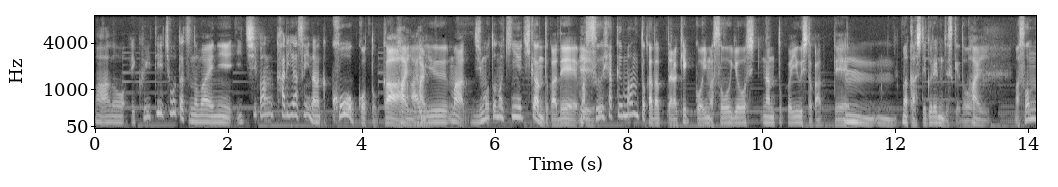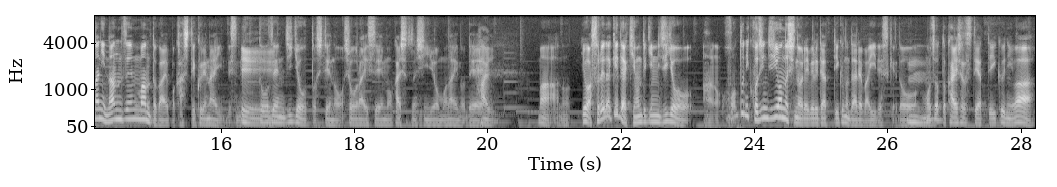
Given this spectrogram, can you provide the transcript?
まあ、あのエクイティ調達の前に一番借りやすいのはなんか公庫とか、はいはい。ああいう、まあ、地元の金融機関とかで、まあ、ええ数百万とかだったら結構今創業しなんとか融資とかあって、うんうん。まあ、貸してくれるんですけど、はい。まあ、そんなに何千万とかはやっぱ貸してくれないんですね、ええ。当然事業としての将来性も会社との信用もないので、はいまあ、あの要はそれだけでは基本的に事業あの本当に個人事業主のレベルでやっていくのであればいいですけど、うん。もうちょっと会社としてやっていくには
